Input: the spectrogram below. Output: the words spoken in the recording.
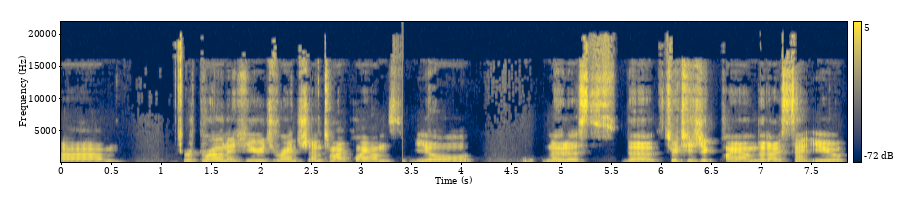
um, or thrown a huge wrench into my plans. You'll notice the strategic plan that I sent you.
